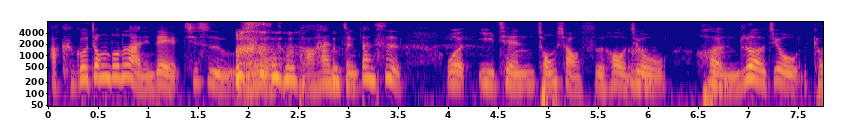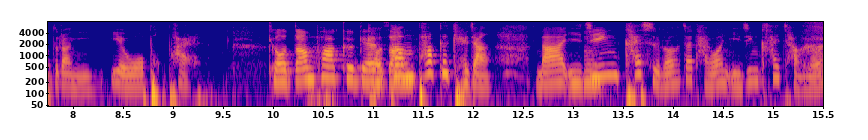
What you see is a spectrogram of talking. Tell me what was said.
아 그거 정도는 아닌데 其实没有다 한증. 但是我以前从小时候就很热就 겨드랑이 예워 폭발. 겨단 파크 개장. 겨단 파크 개장. 나 이징 开始了在台湾已经开场了.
